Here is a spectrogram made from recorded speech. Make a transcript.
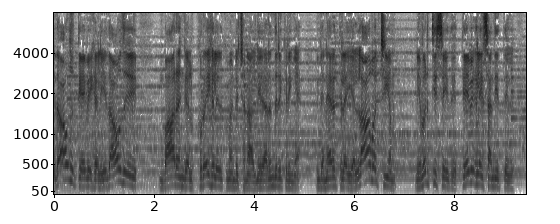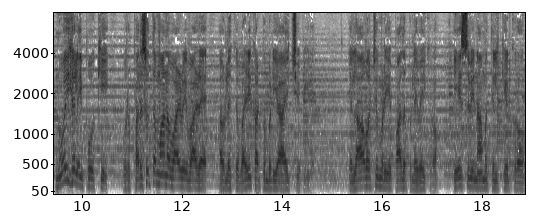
ஏதாவது தேவைகள் ஏதாவது பாரங்கள் குறைகள் இருக்கும் என்று சொன்னால் நீர் அறிந்திருக்கிறீங்க. இந்த நேரத்தில் எல்லாவற்றையும் நிவர்த்தி செய்து தேவைகளை சந்தித்து நோய்களை போக்கி ஒரு பரிசுத்தமான வாழ்வை வாழ அவர்களுக்கு வழிகாட்டும்படியாக ஜெபிக்கிறேன். எல்லாவற்றையும் உடைய பாதப்பிள்ளை வைக்கிறோம். இயேசுவின் நாமத்தில் கேட்கிறோம்.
